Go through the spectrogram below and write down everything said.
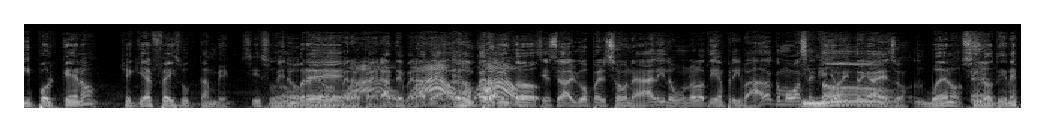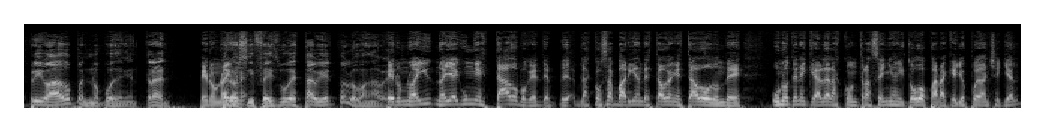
¿Y por qué no? Chequear Facebook también. Si su Pero, nombre... pero, pero, Wow, espérate, espérate. wow, Es un Pero, poquito- Si eso es algo personal y lo- uno lo tiene privado, ¿cómo va a ser que ellos entren a eso? Bueno, si lo tienes privado, pues no pueden entrar. Pero Pero, no hay una- si Facebook está abierto, lo van a ver. Pero no hay, no hay algún estado, porque de- las cosas varían de estado en estado, donde uno tiene que darle las contraseñas y todo para que ellos puedan chequear.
